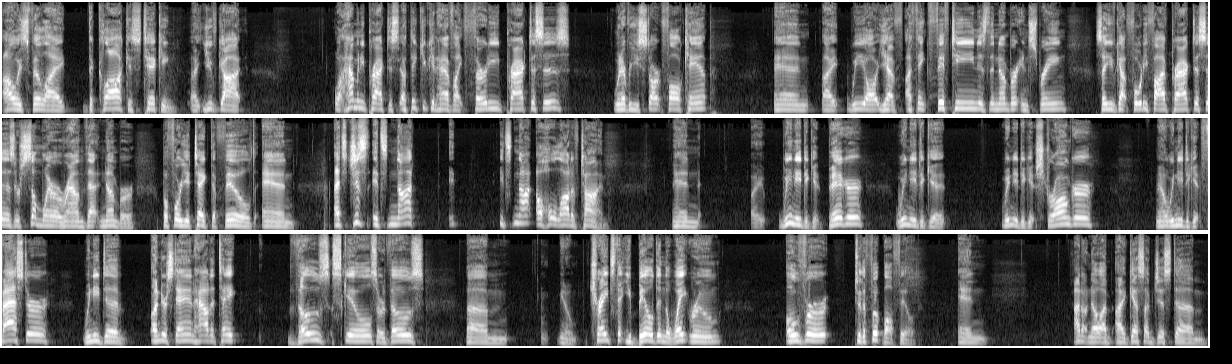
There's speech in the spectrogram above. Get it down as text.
I always feel like the clock is ticking. Uh, you've got well, how many practice? I think you can have like thirty practices whenever you start fall camp and like we all you have i think 15 is the number in spring. So you've got 45 practices or somewhere around that number before you take the field. And it's just it's not it, it's not a whole lot of time. And like, we need to get bigger. We need to get we need to get stronger. You know we need to get faster. We need to understand how to take those skills or those um, you know traits that you build in the weight room over to the football field. And i don't know i, I guess i'm just um,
